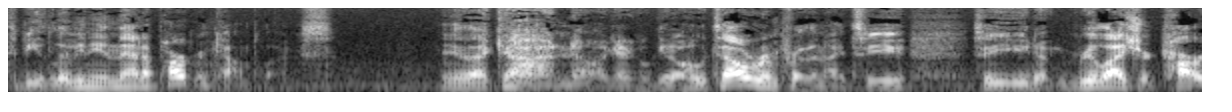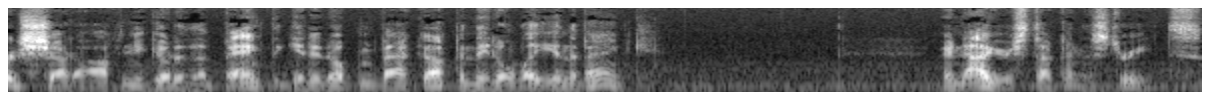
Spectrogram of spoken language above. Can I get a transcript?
to be living in that apartment complex. And you're like, ah, oh, no, I got to go get a hotel room for the night. So you, so you realize your card's shut off, and you go to the bank to get it opened back up, and they don't let you in the bank. And now you're stuck on the streets.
